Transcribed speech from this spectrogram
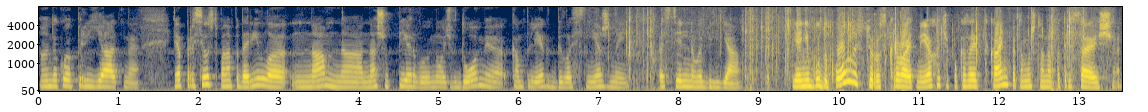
оно такое приятное. Я просила, чтобы она подарила нам на нашу первую ночь в доме комплект белоснежный постельного белья. Я не буду полностью раскрывать, но я хочу показать ткань, потому что она потрясающая.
